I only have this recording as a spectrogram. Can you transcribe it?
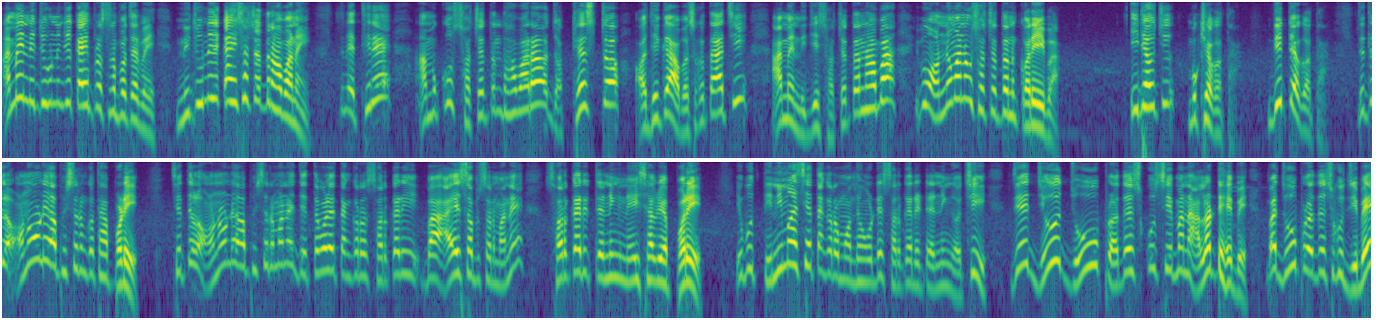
ଆମେ ନିଜକୁ ନିଜେ କାହିଁ ପ୍ରଶ୍ନ ପଚାରିବା ନିଜକୁ ନିଜେ କାହିଁ ସଚେତନ ହେବା ନାହିଁ ତେଣୁ ଏଥିରେ ଆମକୁ ସଚେତନ ହେବାର ଯଥେଷ୍ଟ ଅଧିକ ଆବଶ୍ୟକତା ଅଛି ଆମେ ନିଜେ ସଚେତନ ହେବା ଏବଂ ଅନ୍ୟମାନଙ୍କୁ ସଚେତନ କରେଇବା ଏଇଟା ହେଉଛି ମୁଖ୍ୟ କଥା ଦ୍ୱିତୀୟ କଥା ଯେତେବେଳେ ଅଣଓଡ଼ିଆ ଅଫିସରଙ୍କ କଥା ପଡ଼େ ସେତେବେଳେ ଅଣଓଡ଼ିଆ ଅଫିସରମାନେ ଯେତେବେଳେ ତାଙ୍କର ସରକାରୀ ବା ଆଇଏଏସ୍ ଅଫିସରମାନେ ସରକାରୀ ଟ୍ରେନିଂ ନେଇସାରିବା ପରେ ଏବଂ ତିନି ମାସିଆ ତାଙ୍କର ମଧ୍ୟ ଗୋଟେ ସରକାରୀ ଟ୍ରେନିଂ ଅଛି ଯେ ଯେଉଁ ଯେଉଁ ପ୍ରଦେଶକୁ ସେମାନେ ଆଲର୍ଟ ହେବେ ବା ଯେଉଁ ପ୍ରଦେଶକୁ ଯିବେ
